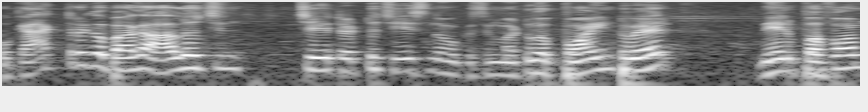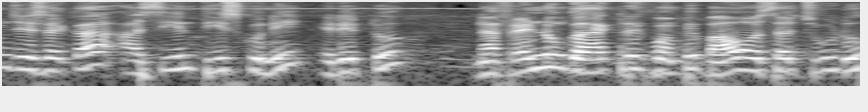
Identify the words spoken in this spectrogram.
ఒక యాక్టర్గా బాగా ఆలోచించేటట్టు చేసిన ఒక సినిమా టు పాయింట్ వేర్ నేను పర్ఫామ్ చేశాక ఆ సీన్ తీసుకుని ఎడిట్ నా ఫ్రెండ్ ఇంకో యాక్టర్కి పంపి బాగా ఒకసారి చూడు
